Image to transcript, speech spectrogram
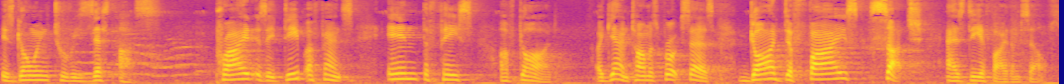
is going to resist us. Pride is a deep offense in the face of God. Again, Thomas Brooks says, God defies such as deify themselves.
